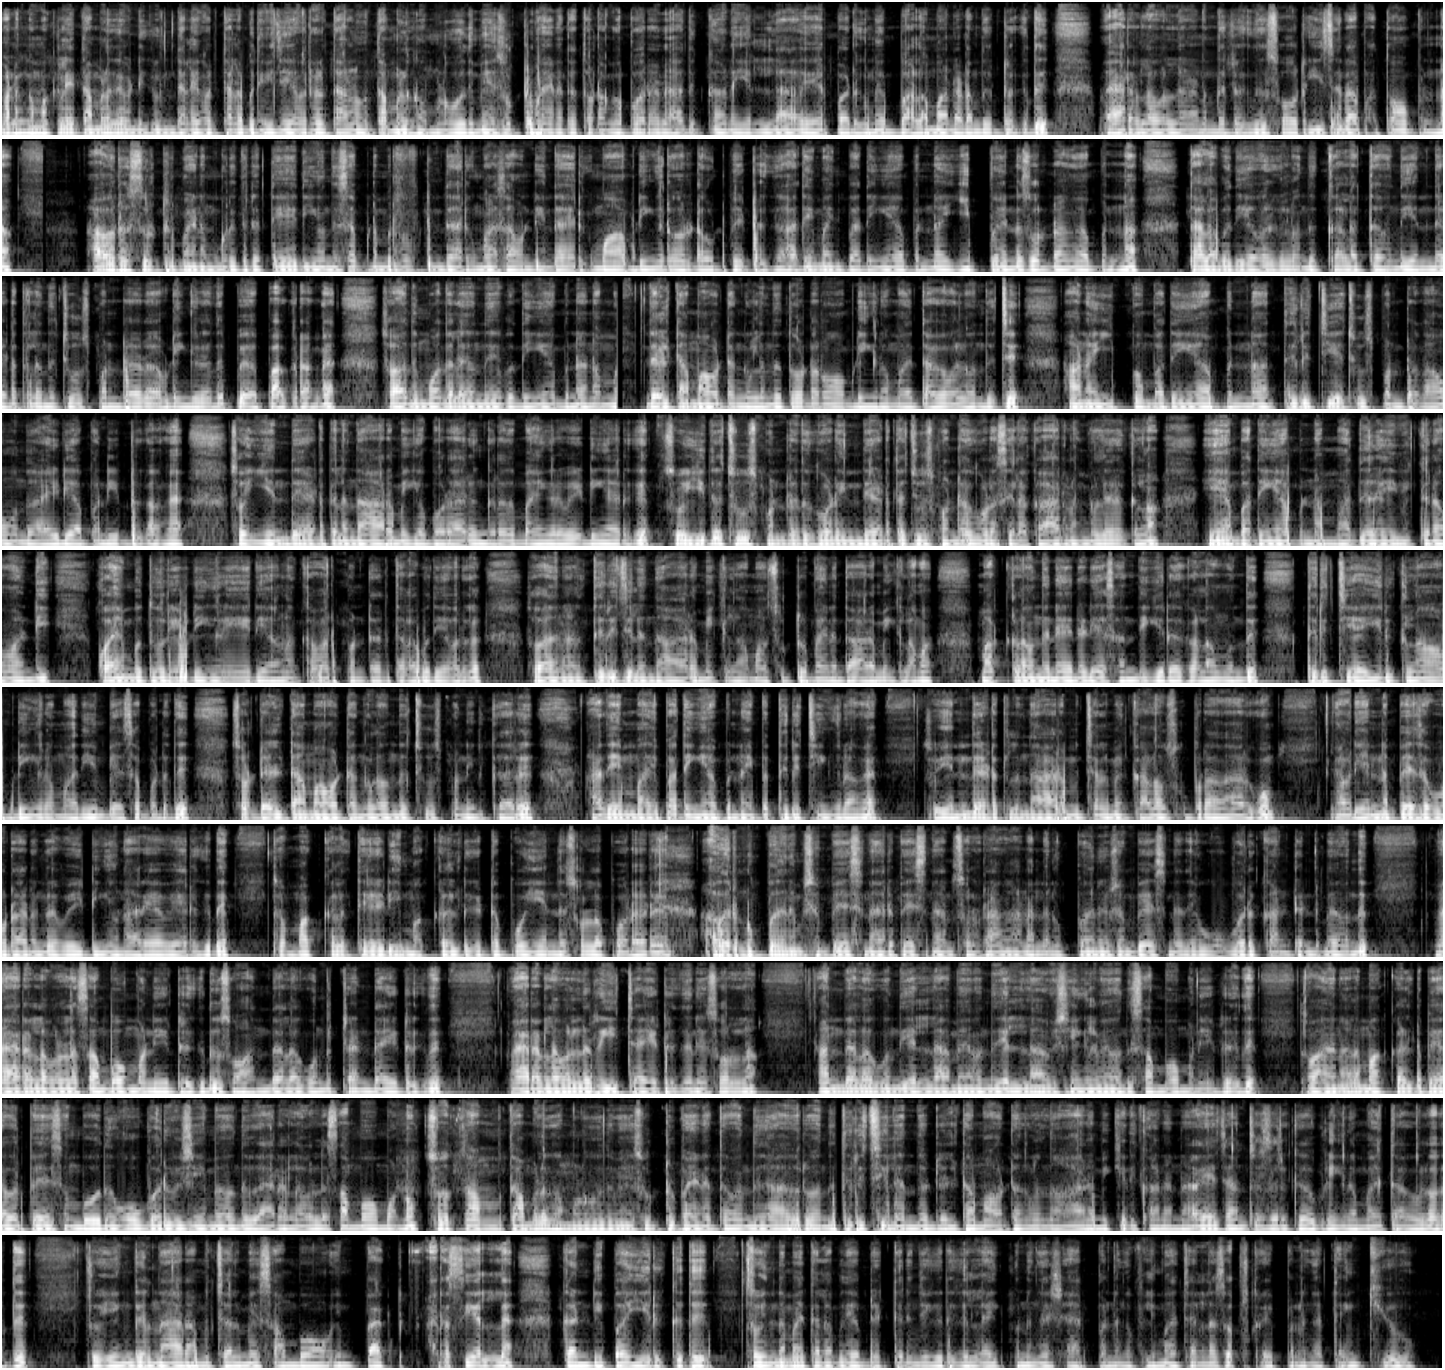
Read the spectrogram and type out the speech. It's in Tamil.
வணக்க மக்களே. தமிழக வெடிகளின் தலைவர் தளபதி விஜய் அவர்கள் தானும் தமிழகம் முழுவதுமே சுற்றுப்பயணத்தை தொடங்க போகிறாரு அதுக்கான எல்லா ஏற்பாடுகளுமே பலமாக நடந்துகிட்டு இருக்குது. வேறு லெவலில் நடந்துகிட்டு இருக்குது. ஸோ ரீசெண்டாக பார்த்தோம் அப்படின்னா அவர் சுற்றுப்பயணம் குறித்த தேதி வந்து செப்டம்பர் ஃபிஃப்டீன்த்தாக இருக்குமா செவன்டீன்த்தாக இருக்குமா அப்படிங்கிற ஒரு டவுட் போயிட்டுருக்கு. அதே மாதிரி பார்த்தீங்க அப்படின்னா இப்போ என்ன சொல்கிறாங்க அப்படின்னா தளபதி அவர்கள் வந்து களத்தை வந்து எந்த இடத்துலேருந்து சூஸ் பண்ணுறாரு அப்படிங்கிறது இப்போ பார்க்குறாங்க ஸோ அது முதல்ல வந்து பார்த்தீங்க அப்படின்னா நம்ம டெல்டா மாவட்டங்கள்லேருந்து தொடரும் அப்படிங்கிற மாதிரி தகவல் வந்துச்சு. ஆனால் இப்போ பார்த்தீங்க அப்படின்னா திருச்சியை சூஸ் பண்ணுறதாகவும் வந்து ஐடியா பண்ணிகிட்டு இருக்காங்க ஸோ எந்த இடத்துலேருந்து ஆரம்பிக்க போகிறாருங்கிறது பயங்கர வெயிட்டிங்காக இருக்குது ஸோ இதை சூஸ் பண்ணுறது கூட இந்த இடத்த சூஸ் பண்ணுறது கூட சில காரணங்கள் இருக்கலாம். ஏன் பார்த்தீங்க அப்படின்னா மதுரை விக்கிரவாண்டி கோயம்புத்தூர் அப்படிங்கிற ஏரியாவெலாம் கவர் பண்ணுறார் தளபதி அவர்கள். ஸோ அதனால் திருச்சியிலேருந்து ஆரம்பிக்கலாமா? சுற்றுப்பயணத்தை ஆரம்பிக்கலாமா? மக்களை வந்து நேரடியாக சந்திக்கிற களம் வந்து திருச்சியாக இருக்கலாம் அப்படிங்கிற மாதிரியும் பேசப்படுது. ஸோ டெல்டா மாவட்டங்களை வந்து சூஸ் பண்ணியிருக்காரு. அதே மாதிரி பார்த்தீங்க அப்படின்னா இப்போ திருச்சிங்கிறாங்க. ஸோ எந்த இடத்துலேருந்து ஆரம்பித்தாலுமே களம் சூப்பராக தான் இருக்கும். அவர் என்ன பேச போகிறாருங்கிற வெயிட்டிங்கும் நிறையாவே இருக்குது. ஸோ மக்களை தேடி மக்கள்கிட்ட போய் என்ன சொல்ல போகிறாரு அவர் முப்பது நிமிஷம் பேசினார் பேசினார்னு சொல்கிறாங்க ஆனால் அந்த முப்பது நிமிஷம் பேசினதே ஒவ்வொரு கண்டென்ட்டுமே வந்து வேறு லெவலில் சம்பவம் பண்ணிகிட்டு இருக்குது. ஸோ அந்த அளவுக்கு வந்து ட்ரெண்ட் ஆகிட்டு இருக்குது. வேறு லெவலில் ரீச் ஆகிட்டிருக்குதுன்னே சொல்லலாம். அந்த அளவுக்கு வந்து எல்லாமே வந்து எல்லா விஷயங்களுமே வந்து சம்பவம் பண்ணிகிட்டு இருக்குது ஸோ அதனால் மக்கள்கிட்ட போய் அவர் பேசும்போது ஒவ்வொரு விஷயமே வந்து வேறு லெவலில் சம்பவம் பண்ணும். ஸோ தம் தமிழகம் முழுவதுமே சுற்றுப்பயணத்தை வந்து அவர் வந்து திருச்சியிலேருந்து டெல்டா மாவட்டங்கள்லேருந்து ஆரம்பிக்கிறதுக்கான நிறைய சான்சஸ் இருக்குது அப்படிங்கிற மாதிரி தகவல் வருது. ஸோ எங்கேருந்து ஆரம்பித்தாலுமே சம்பவம் இம்பேக்ட் அரசியலில் கண்டிப்பாக இருக்குது. ஸோ இந்த மாதிரி தளபதி அப்டேட் தெரிஞ்சுக்கிறதுக்கு லைக் பண்ணுங்கள் ஷேர் பண்ணுங்கள் ஃபிலிமா சேனலை சப்ஸ்கிரைப் பண்ணுங்கள் தேங்க்யூ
